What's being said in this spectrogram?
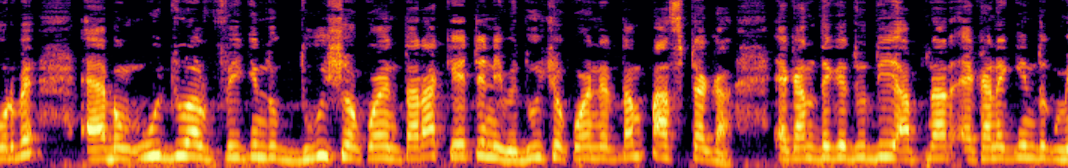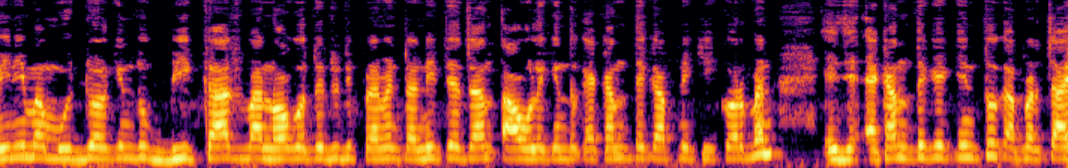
করবে এবং উইথড্রল ফি কিন্তু দুইশো কয়েন তারা কেটে নেবে। দুইশো কয়েনের দাম পাঁচ টাকা। এখান থেকে যদি আপনার এখানে কিন্তু মিনিমাম উইথড্রল কিন্তু বিকাশ বা নগদে যদি পেমেন্টটা নিতে চান, তাহলে কিন্তু এখান থেকে আপনি কি করবেন? এই যে এখান থেকে কিন্তু আপনার চার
